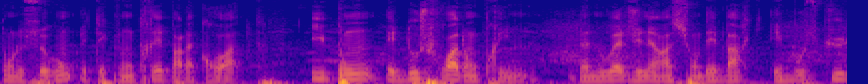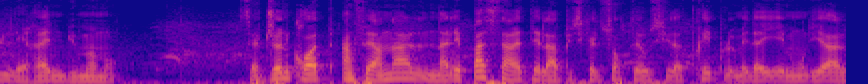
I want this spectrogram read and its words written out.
dont le second était contré par la Croate. Hippon et douche froide en prime. La nouvelle génération débarque et bouscule les reines du moment. Cette jeune Croate infernale n'allait pas s'arrêter là puisqu'elle sortait aussi la triple médaillée mondiale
